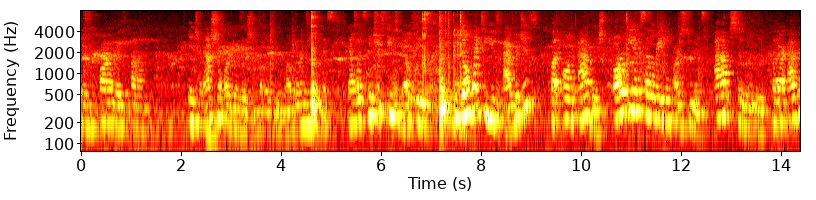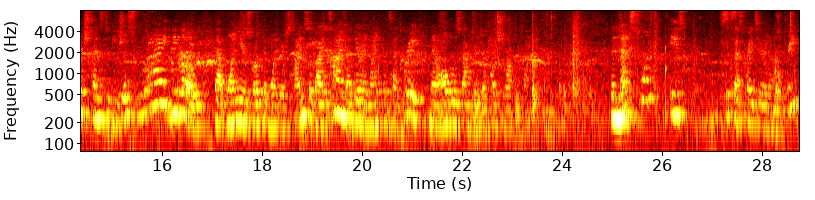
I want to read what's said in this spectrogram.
in par with, um, international organizations that are doing well, they're meeting this. Now, what's interesting to note is, we don't like to use averages, but on average, are we accelerating our students? Absolutely, but our average tends to be just right below that one year's growth in one year's time. So by the time that they're in ninth and tenth grade, now all those factors are catching up with them. The next one is success criteria number three,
